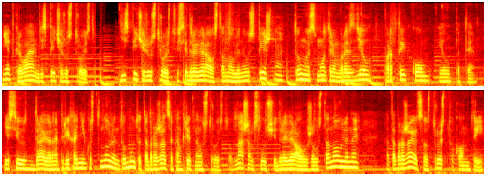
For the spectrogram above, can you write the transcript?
и открываем диспетчер устройств. Диспетчере устройств, если драйвера установлены успешно, то мы смотрим в раздел порты COM и LPT. Если драйвер на переходник установлен, то будет отображаться конкретное устройство. В нашем случае драйвера уже установлены, отображаются устройство COM3.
